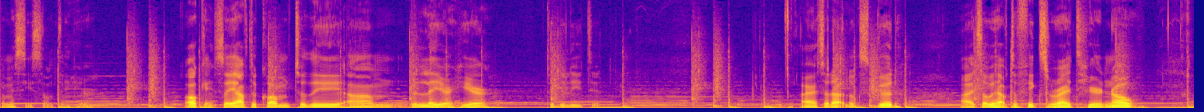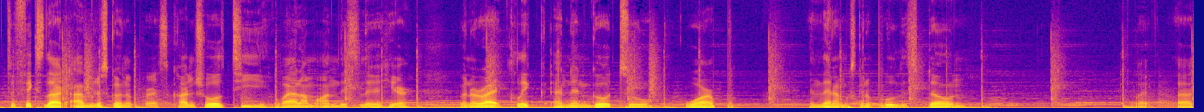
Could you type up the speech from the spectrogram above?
let me see something here. Okay so you have to come to the um, the layer here to delete it. Alright so that looks good. Alright so we have to fix right here. Now to fix that I'm just going to press Ctrl T while I'm on this layer here. I'm going to right click and then go to warp. And then I'm just going to pull this down like that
